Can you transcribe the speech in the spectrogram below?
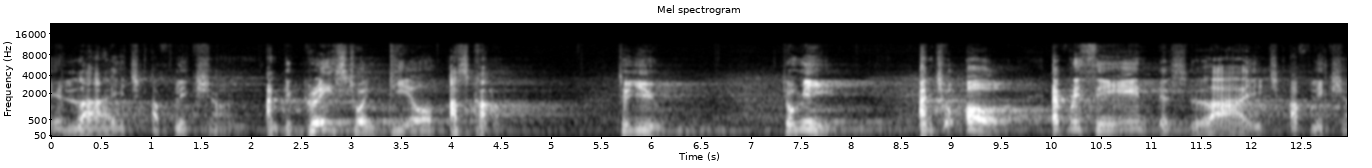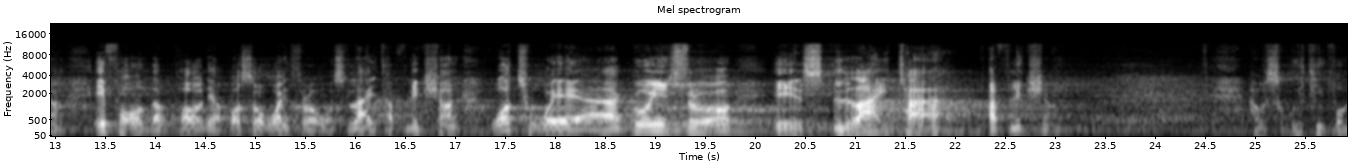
a light affliction. And the grace to endure has come to you, to me, and to all. Everything is light affliction. If all that Paul the apostle went through was light affliction, what we're going through is lighter affliction. I was waiting for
